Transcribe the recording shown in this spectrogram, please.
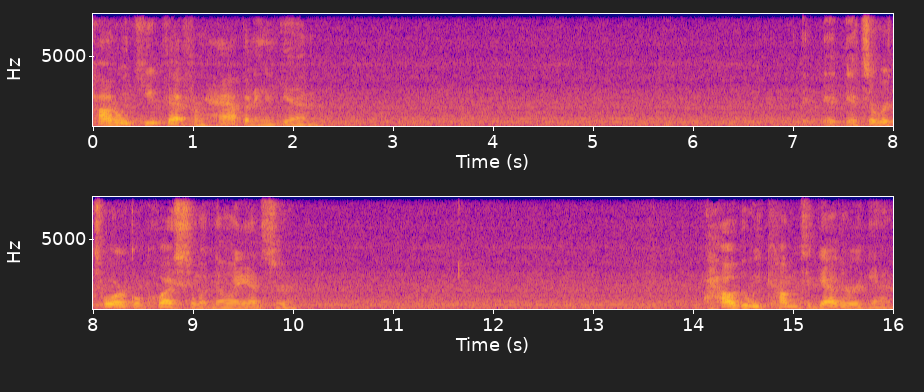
How do we keep that from happening again? It, it's a rhetorical question with no answer. How do we come together again?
